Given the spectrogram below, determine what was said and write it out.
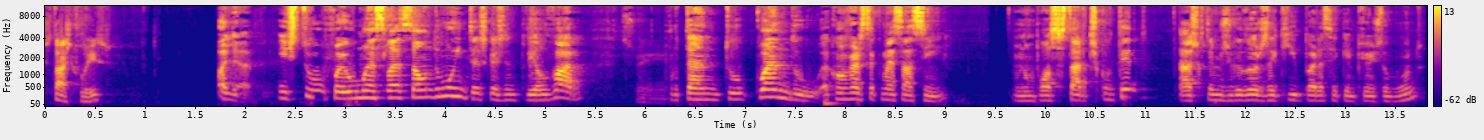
estás feliz? Olha, isto foi uma seleção de muitas que a gente podia levar. Sim. Portanto, quando a conversa começa assim, não posso estar descontente. Acho que temos jogadores aqui para ser campeões do mundo.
